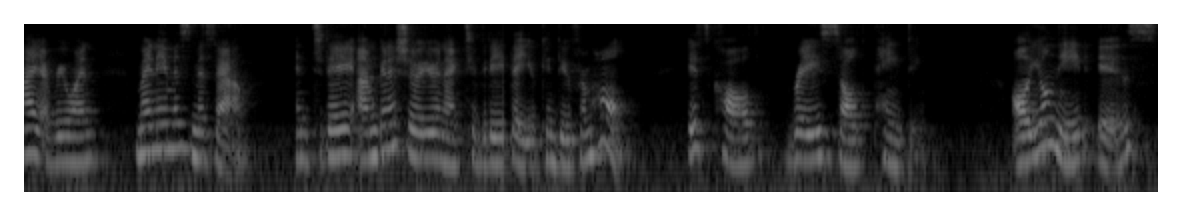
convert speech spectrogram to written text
Hi everyone, my name is Miss Al and today I'm going to show you an activity that you can do from home. It's called raised salt painting. All you'll need is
